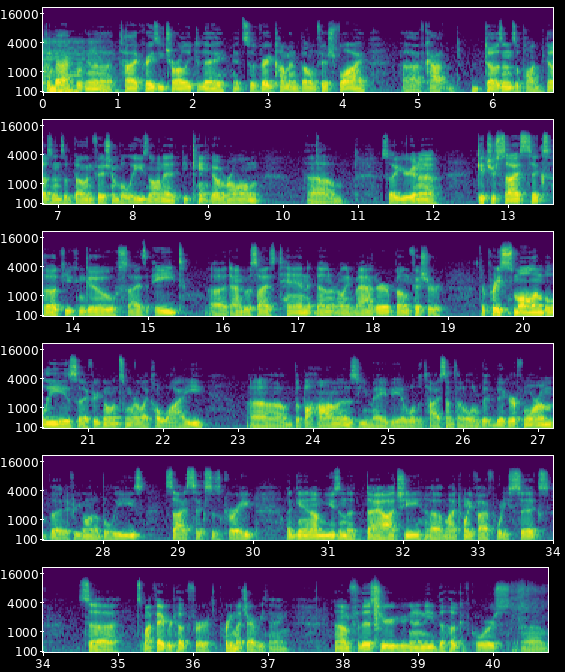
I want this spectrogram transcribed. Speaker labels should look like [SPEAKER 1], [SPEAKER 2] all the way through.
[SPEAKER 1] welcome back. We're going to tie Crazy Charlie today. It's a very common bonefish fly. Uh, I've caught dozens upon dozens of bonefish and Belize on it. You can't go wrong. Um, so you're going to get your size 6 hook. You can go size 8 uh, down to a size 10. It doesn't really matter. Bonefish are they're pretty small in Belize. So if you're going somewhere like Hawaii, um, the Bahamas, you may be able to tie something a little bit bigger for them. But if you're going to Belize, size 6 is great. Again, I'm using the Daiichi, uh, my 2546. It's, uh, it's my favorite hook for pretty much everything. Um, for this, you're, you're going to need the hook, of course. Um,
